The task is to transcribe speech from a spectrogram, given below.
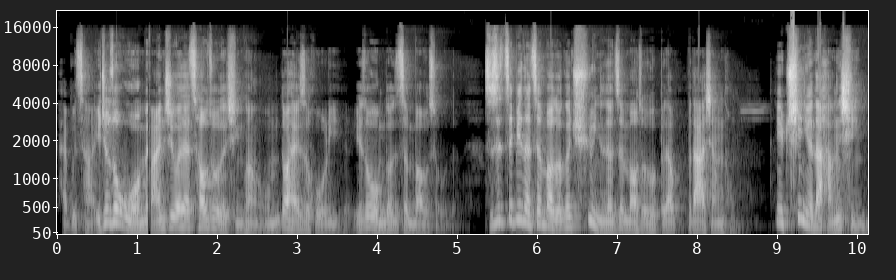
还不差。也就是说，我们法人机构在操作的情况，我们都还是获利的。也就是说，我们都是正报酬的。只是这边的正报酬跟去年的正报酬会不大不大相同，因为去年的行情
